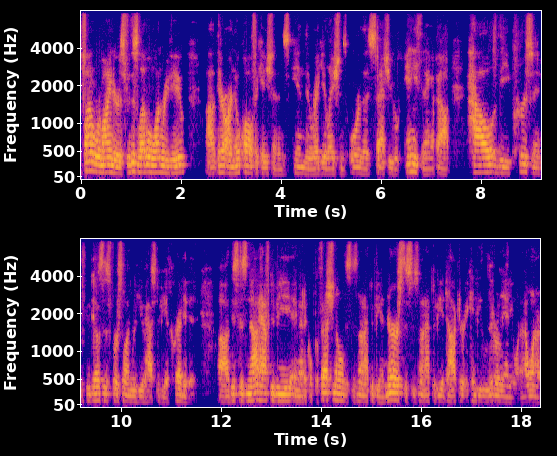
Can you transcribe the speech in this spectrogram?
final reminders for this level one review. Uh, there are no qualifications in the regulations or the statute or anything about how the person who does this first line review has to be accredited. Uh, this does not have to be a medical professional. This does not have to be a nurse. This does not have to be a doctor. It can be literally anyone. And I want to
